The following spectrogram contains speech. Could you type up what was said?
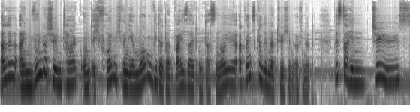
alle einen wunderschönen Tag und ich freue mich, wenn ihr morgen wieder dabei seid und das neue Adventskalendertürchen öffnet. Bis dahin, tschüss.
